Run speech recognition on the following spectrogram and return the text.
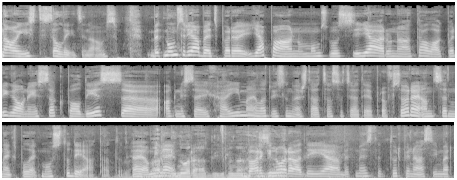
nav īsti salīdzināms. Bet mums ir jābeidz par eh, Japānu, mums būs jārunā tālāk par Igauniju. Es saku paldies uh, Agnesei Haimai, Latvijas Universitātes asociētajai profesorai. Ants Sedlnieks paliek mūsu studijā. Tātad, kā jau minēju, norādīja, Bargi norādīja, jā, bet mēs tad turpināsim ar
